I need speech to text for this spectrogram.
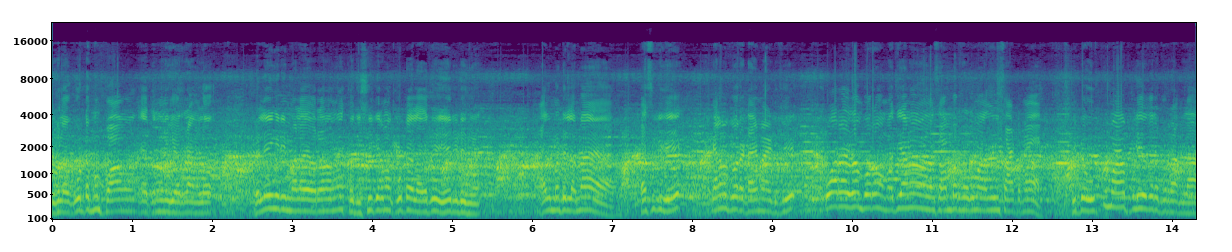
இவ்வளோ கூட்டமும் பாவம் எத்தனை மணிக்கு ஏறுறாங்களோ. வெள்ளையங்கிரி மலை வர்றவங்க கொஞ்சம் சீக்கிரமாக கூட்டம் இல்லாத போய் ஏறிடுங்க. அது மட்டும் இல்லாமல் பசிக்குது. கிளம்ப போகிற டைம் ஆகிடுச்சு போகிறது தான் போகிறோம் மத்தியானம் சாம்பார் சாதமாக அதுவும் சாப்பிட்டோமா? இப்போ உப்புமா புளியோதரை போடுறாங்களா?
